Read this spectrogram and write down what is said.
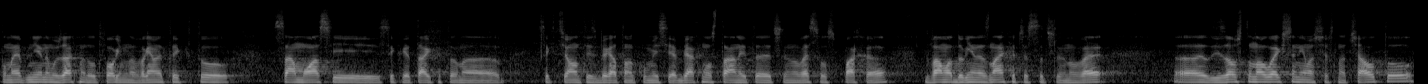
поне ние не можахме да отворим на време, тъй като само аз и секретарката на секционната избирателна комисия бяхме. Останалите членове се успаха. Двама дори не знаеха, че са членове. изобщо много екшен имаше в началото.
